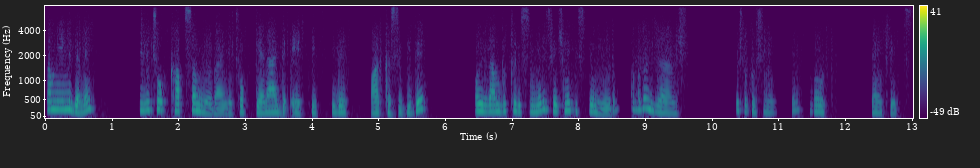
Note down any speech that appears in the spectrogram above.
samimi demek. bizi çok kapsamıyor bence. Çok genel bir ev tekstili markası gibi. O yüzden bu tür isimleri seçmek istemiyorum. Aa, bu da güzelmiş. Çok hoşuma gitti. Mood Blankets.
